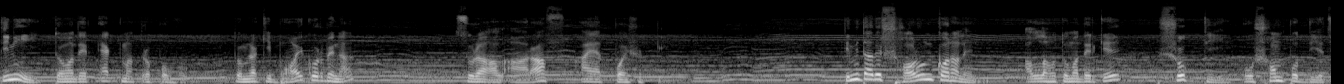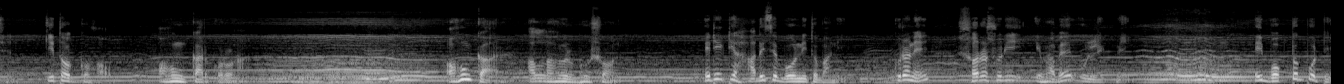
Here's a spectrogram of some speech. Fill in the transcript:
তিনি তোমাদের একমাত্র প্রভু। তোমরা কি ভয় করবে না? সুরা আল আরাফ আয়াত পঁয়ষট্টি। তিনি তাদের স্মরণ করালেন, আল্লাহ তোমাদেরকে শক্তি ও সম্পদ দিয়েছেন, কৃতজ্ঞ হও, অহংকার করো না। অহংকার আল্লাহর ভূষণ, এটি একটি হাদিসে বর্ণিত বাণী। কোরআনে সরাসরি এভাবে উল্লেখ নেই। এই বক্তব্যটি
